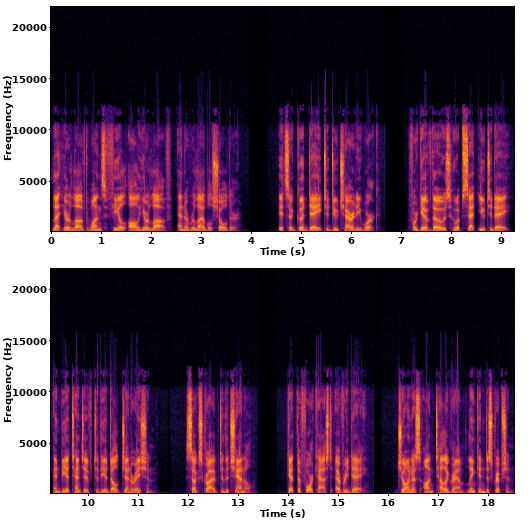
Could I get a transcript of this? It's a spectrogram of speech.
Let your loved ones feel all your love and a reliable shoulder. It's a good day to do charity work. Forgive those who upset you today and be attentive to the adult generation. Subscribe to the channel. Get the forecast every day. Join us on Telegram, link in description.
